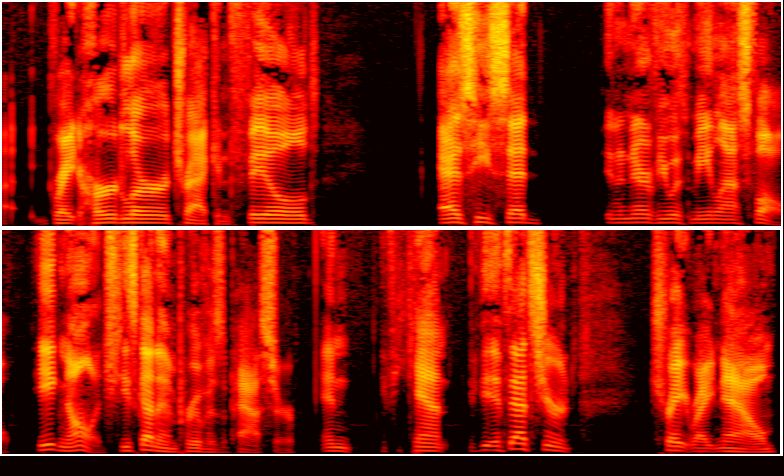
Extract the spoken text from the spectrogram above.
uh, great hurdler, track and field. As he said in an interview with me last fall, he acknowledged he's got to improve as a passer. And if you can't, if that's your trait right now,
